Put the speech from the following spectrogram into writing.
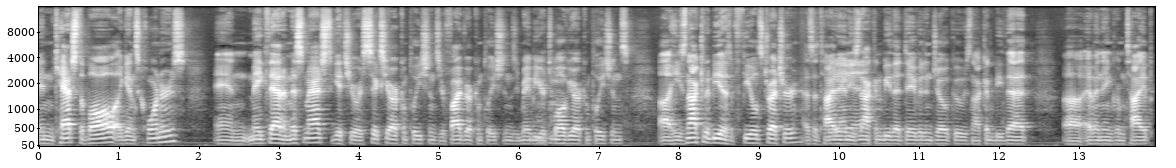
and catch the ball against corners and make that a mismatch to get your six yard completions, your five yard completions, maybe your twelve yard completions. Uh, he's not going to be a field stretcher as a tight end. He's not going to be that David Njoku. He's not going to be that uh, Evan Engram type.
